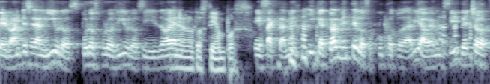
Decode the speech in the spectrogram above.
pero antes eran libros, puros, puros libros. Y eran otros tiempos. Exactamente, y que actualmente los ocupo todavía, obviamente, sí. De hecho,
